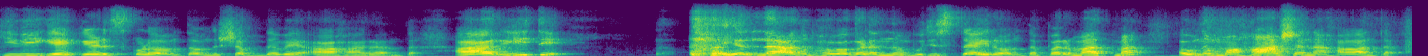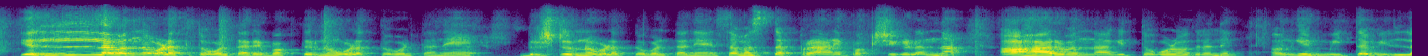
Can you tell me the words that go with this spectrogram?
ಕಿವಿಗೆ ಕೇಳಿಸ್ಕೊಳ್ಳೋ ಅಂತ ಒಂದು ಶಬ್ದವೇ ಆಹಾರ ಅಂತ. ಆ ರೀತಿ ಎಲ್ಲ ಅನುಭವಗಳನ್ನು ಭುಜಿಸ್ತಾ ಇರುವಂತ ಪರಮಾತ್ಮ ಅವನು ಮಹಾಶನಃ ಅಂತ. ಎಲ್ಲವನ್ನು ಒಳಗೆ ತಗೊಳ್ತಾರೆ. ಭಕ್ತರನ್ನು ಒಳಗೆ ತಗೊಳ್ತಾನೆ. ದೃಷ್ಟರನ್ನು ಒಳಗೆ ತಗೊಳ್ತಾನೆ. ಸಮಸ್ತ ಪ್ರಾಣಿ ಪಕ್ಷಿಗಳನ್ನ ಆಹಾರವನ್ನಾಗಿ ತಗೊಳ್ಳೋದ್ರಲ್ಲಿ ಅವನಿಗೆ ಮಿತವಿಲ್ಲ.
